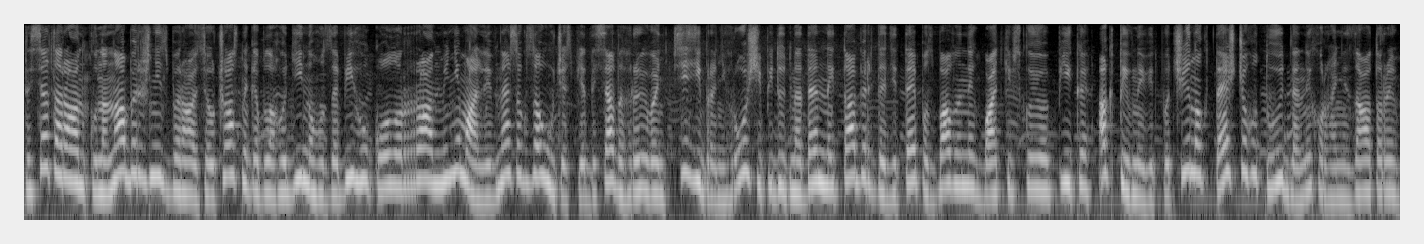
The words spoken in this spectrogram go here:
Десята ранку на набережній збираються учасники благодійного забігу «Колор Ран». Мінімальний внесок за участь – 50 гривень. Всі зібрані гроші підуть на денний табір для дітей, позбавлених батьківської опіки. Активний відпочинок – те, що готують для них організатори.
